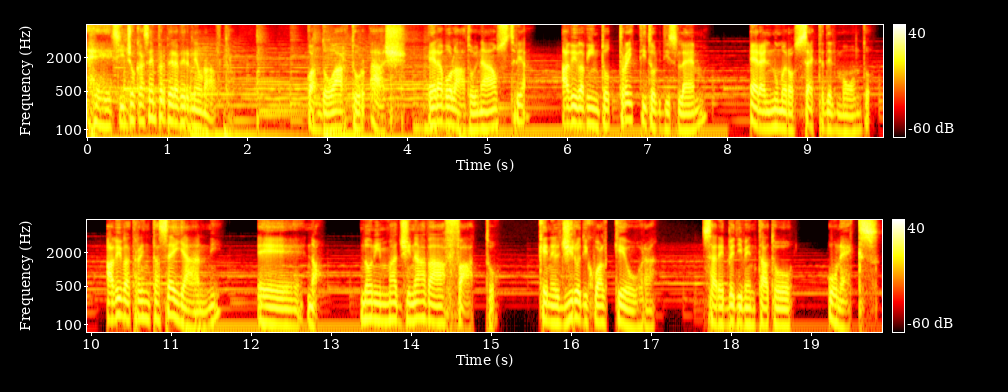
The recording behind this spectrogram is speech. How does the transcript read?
e si gioca sempre per averne un altro. Quando Arthur Ashe era volato in Austria, aveva vinto tre titoli di slam, era il numero 7 del mondo, aveva 36 anni e no, non immaginava affatto che nel giro di qualche ora sarebbe diventato un ex.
